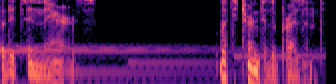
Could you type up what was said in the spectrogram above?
but it's in theirs. Let's turn to the present.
